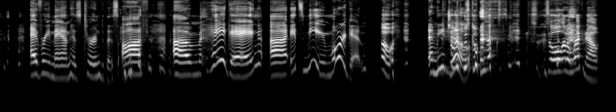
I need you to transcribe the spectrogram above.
Every man has turned this off. Um, hey gang, uh, it's me, Morgan. Oh, And me, Jill. who's going next? It's all out of whack now.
